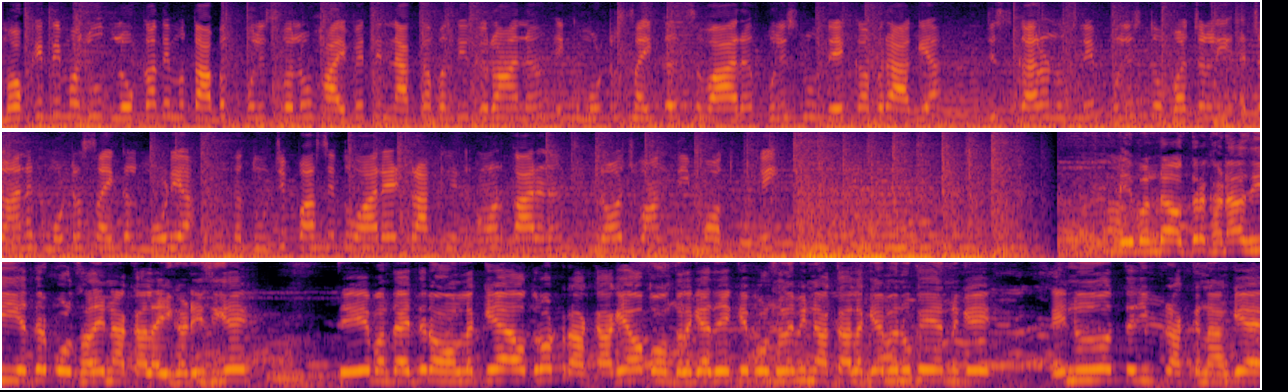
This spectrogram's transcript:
ਮੌਕੇ ਤੇ ਮੌਜੂਦ ਲੋਕਾਂ ਦੇ ਮੁਤਾਬਕ ਪੁਲਿਸ ਵੱਲੋਂ ਹਾਈਵੇ ਤੇ ਨਾਕਾਬੰਦੀ ਦੌਰਾਨ ਇੱਕ ਮੋਟਰਸਾਈਕਲ ਸਵਾਰ ਪੁਲਿਸ ਨੂੰ ਦੇਖ ਘਬਰਾ ਗਿਆ, ਜਿਸ ਕਾਰਨ ਉਸਨੇ ਪੁਲਿਸ ਤੋਂ ਬਚਣ ਲਈ ਅਚਾਨਕ ਮੋਟਰਸਾਈਕਲ ਮੋੜਿਆ ਤਾਂ ਦੂਜੇ ਪਾਸੇ ਤੋਂ ਆ ਰਹੇ ਟਰੱਕ ਹੇਠ ਆਉਣ ਕਾਰਨ ਨੌਜਵਾਨ ਦੀ ਮੌਤ ਹੋ ਗਈ। ਇਹ ਬੰਦਾ ਉਧਰ ਖੜਾ ਸੀ, ਇੱਧਰ ਪੁਲਿਸ ਵਾਲੇ ਨਾਕਾ ਲਾਈ ਖੜੀ ਸੀਗੇ। ਤੇ ਇਹ ਬੰਦਾ ਇੱਧਰ ਆਉਣ ਲੱਗਿਆ ਉਧਰੋਂ ਟਰੱਕ ਆ ਗਿਆ ਉਹ ਬੌਂਦ ਲੱਗਿਆ ਦੇਖ ਕੇ ਪੁਲਿਸ ਵਾਲੇ ਵੀ ਨਾਕਾ ਲੱਗਿਆ ਮੈਨੂੰ ਘੇਰਨਗੇ। ਇਹਨੂੰ ਤੇ ਜੀ ਟਰੱਕ ਲੰਘ ਗਿਆ।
